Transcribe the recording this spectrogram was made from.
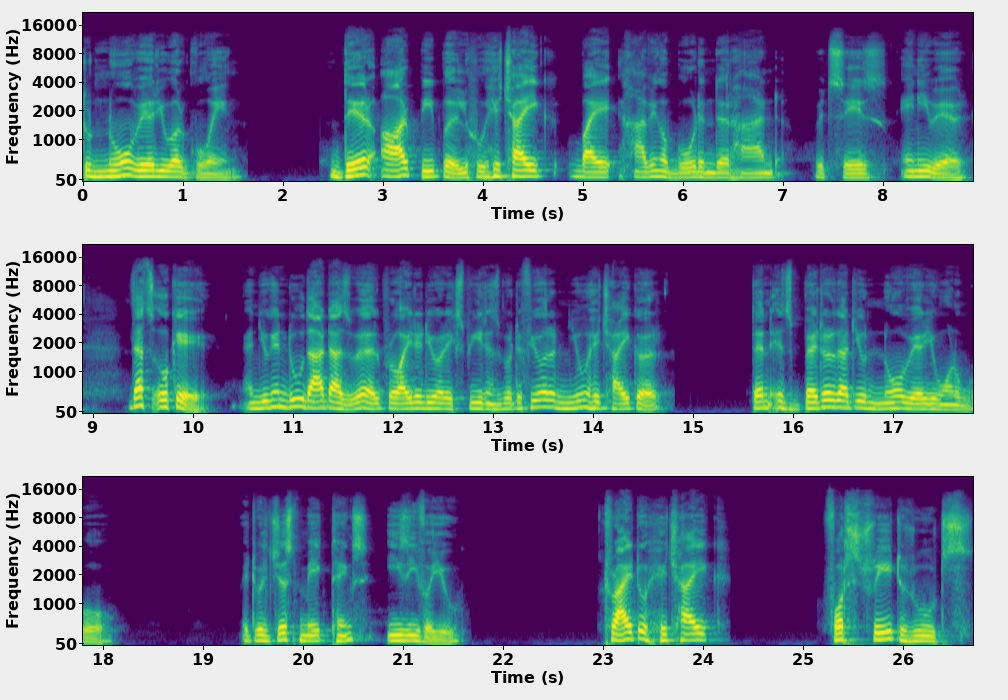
to know where you are going. There are people who hitchhike by having a board in their hand which says anywhere. That's okay and you can do that as well provided you are experienced. But if you are a new hitchhiker then it's better that you know where you want to go. It will just make things easy for you. Try to hitchhike for straight routes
